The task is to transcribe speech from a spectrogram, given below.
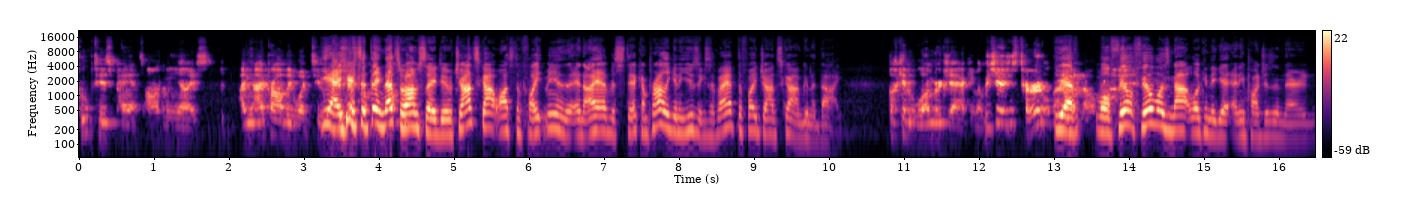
pooped his pants on the ice. I mean, I probably would too. yeah, here's the thing. That's what I'm saying, dude. If John Scott wants to fight me and, and I have a stick, I'm probably gonna use it because if I have to fight John Scott, I'm gonna die. Fucking lumberjacking him. He should have just turtled. Yeah. Well, Phil Phil was not looking to get any punches in there, and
